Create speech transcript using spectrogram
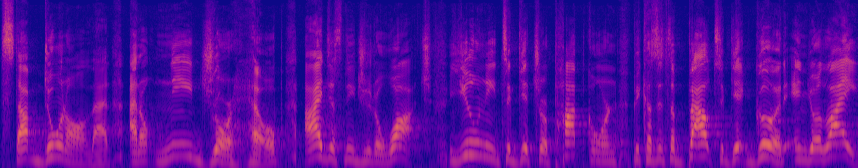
stop doing all that. I don't need your help. I just need you to watch. You need to get your popcorn because it's about to get good in your life.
